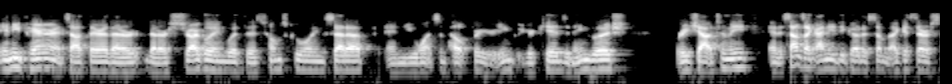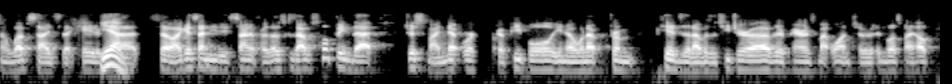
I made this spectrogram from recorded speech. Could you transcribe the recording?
any parents out there that are that are struggling with this homeschooling setup and you want some help for your your kids in English, reach out to me. And it sounds like I need to go to some, I guess there are some websites that cater yeah. to that. So I guess I need to sign up for those because I was hoping that just my network of people, you know, when I, from kids that I was a teacher of, their parents might want to enlist my help.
